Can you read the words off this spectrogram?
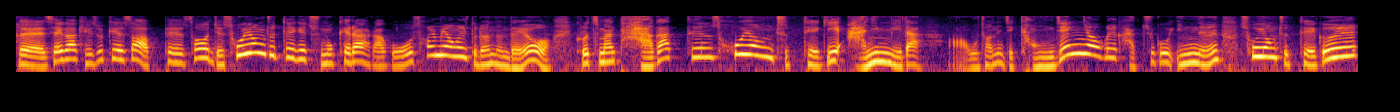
네, 제가 계속해서 앞에서 이제 소형 주택에 주목해라라고 설명을 드렸는데요. 그렇지만 다 같은 소형 주택이 아닙니다. 어, 우선은 이제 경쟁력을 갖추고 있는 소형 주택을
